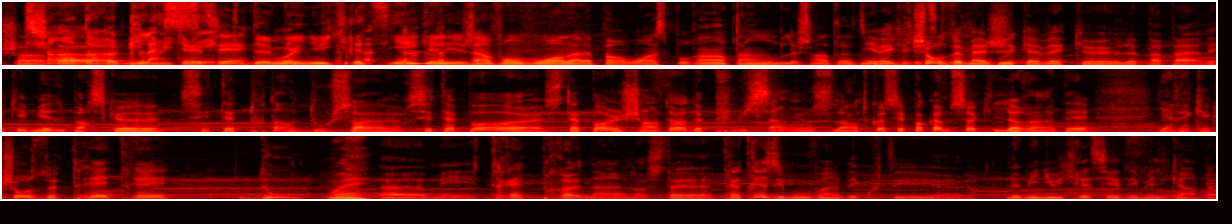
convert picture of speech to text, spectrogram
chanteur, de minuit classique chrétien. de Oui. minuit chrétien que les gens vont voir dans la paroisse pour entendre le chanteur du Il y avait quelque chose de magique avec euh, le papa, avec Émile, parce que c'était tout en douceur. C'était pas, euh, c'était pas un chanteur de puissance. Là. En tout cas, c'est pas comme ça qu'il le rendait. Il y avait quelque chose de très, très doux, Ouais. euh, mais très prenant. là. C'était très, très émouvant d'écouter euh, le minuit chrétien d'Émile Campagne.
